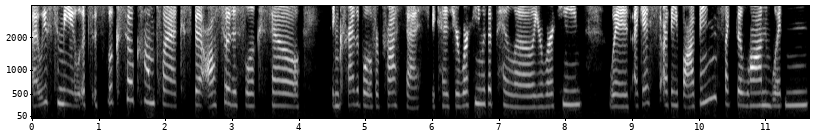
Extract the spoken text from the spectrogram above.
at least to me, it's, it looks so complex, but also this looks so incredible of a process because you're working with a pillow, you're working with, I guess, are they bobbins, like the lawn wooden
